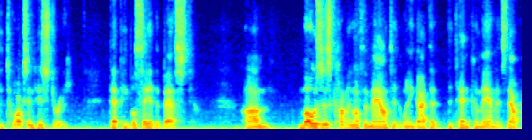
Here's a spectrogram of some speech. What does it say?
the talks in history that people say are the best. Um, Moses coming off the mountain when he got the, the Ten Commandments. Now,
